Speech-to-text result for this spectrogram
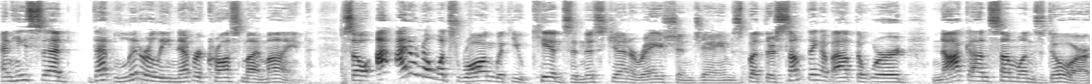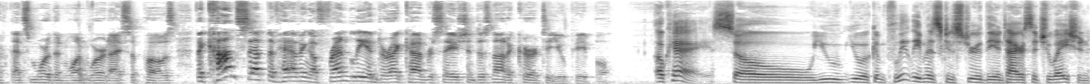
And he said, that literally never crossed my mind. So I, I don't know what's wrong with you kids in this generation, James, but there's something about the word knock on someone's door. That's more than one word, I suppose. The concept of having a friendly and direct conversation does not occur to you people. Okay, so you you have completely misconstrued the entire situation.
